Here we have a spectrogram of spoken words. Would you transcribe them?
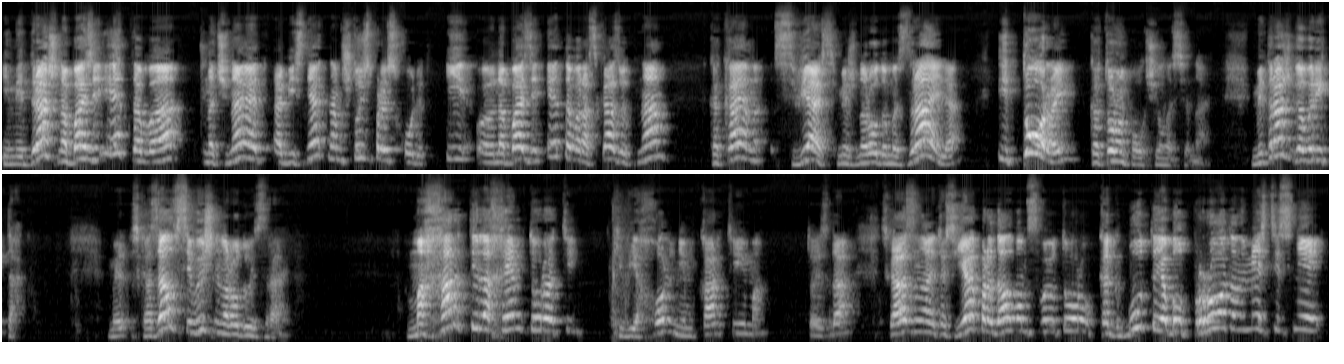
И Мидраш на базе этого начинает объяснять нам, что здесь происходит. И э, на базе этого рассказывает нам, какая связь между народом Израиля и Торой, которую он получил на Синае. Мидраш говорит так. Сказал Всевышний народу Израиля. Махарти лахем торати, кивьяхоль нимкарти има. То есть, да, сказано, то есть я продал вам свою Тору, как будто я был продан вместе с ней.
